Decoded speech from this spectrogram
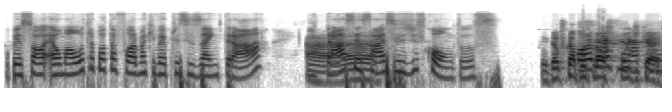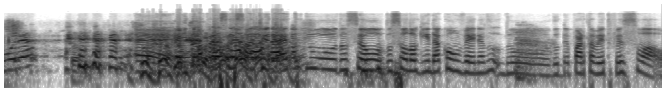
o pessoal é uma outra plataforma que vai precisar entrar e ah. para acessar esses descontos. Então fica para o próximo podcast. Então. É, então para acessar direto do, do, seu, do seu login da convênia do, do, do departamento pessoal.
